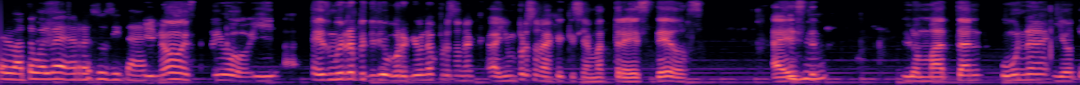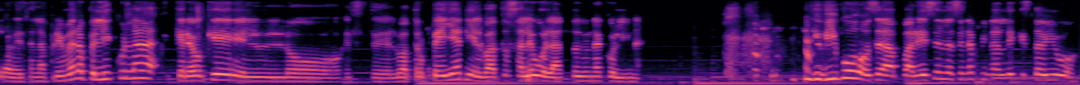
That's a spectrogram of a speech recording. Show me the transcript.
el vato vuelve a resucitar. Y no, está vivo. Y es muy repetitivo porque una persona, hay un personaje que se llama Tres Dedos. A este lo matan una y otra vez. En la primera película creo que lo, este, lo atropellan y el vato sale volando de una colina. vivo, o sea, aparece en la escena final de que está vivo.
